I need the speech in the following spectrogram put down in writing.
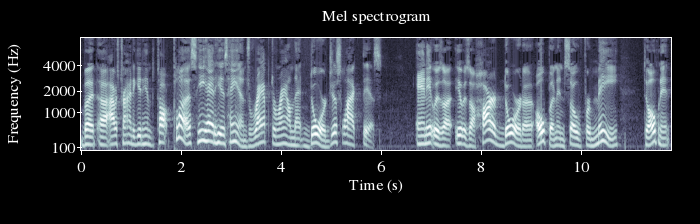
But uh, I was trying to get him to talk. Plus, he had his hands wrapped around that door just like this. And it was a it was a hard door to open, and so for me, to open it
